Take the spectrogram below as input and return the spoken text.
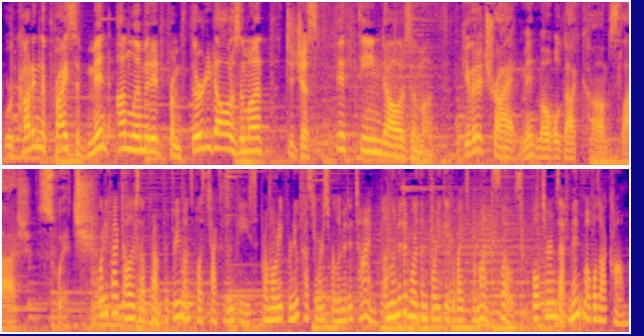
we're cutting the price of Mint Unlimited from $30 a month to just $15 a month. Give it a try at mintmobile.com slash switch. $45 upfront for three months plus taxes and fees. Promo for new customers for limited time. Unlimited more than 40 gigabytes per month. Slows. Full terms at mintmobile.com.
